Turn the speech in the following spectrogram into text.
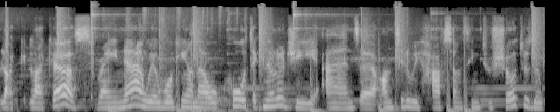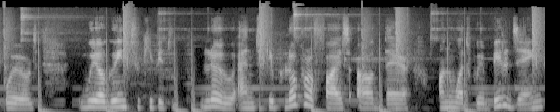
like like us right now. We're working on our core technology, and uh, until we have something to show to the world, we are going to keep it low and keep low profiles out there on what we're building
